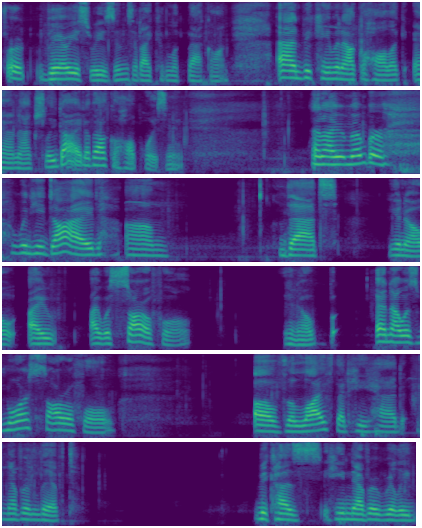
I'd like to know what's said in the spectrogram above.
for various reasons that I can look back on and became an alcoholic and actually died of alcohol poisoning. And I remember when he died, um, that, you know, I, I was sorrowful, you know, and I was more sorrowful of the life that he had never lived because he never really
